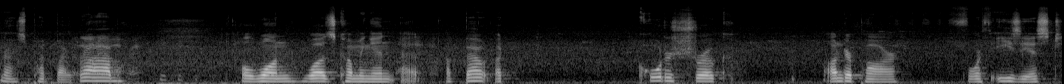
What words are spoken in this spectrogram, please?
Nice putt by Rob. Hole 1 was coming in at about a quarter stroke under par, fourth easiest.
